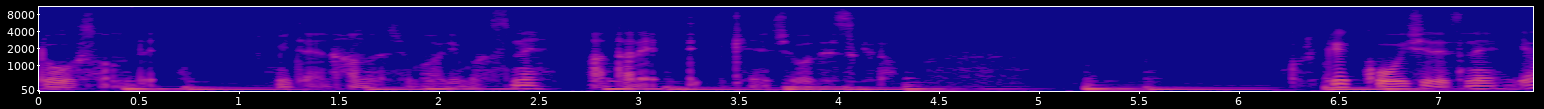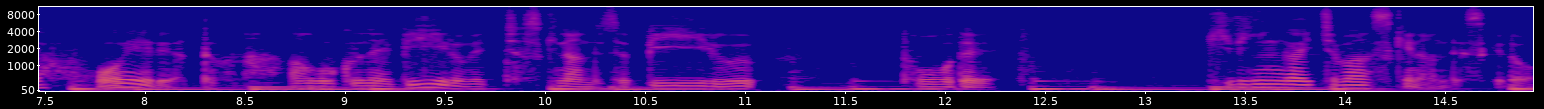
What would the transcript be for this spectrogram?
ローソンでみたいな話もありますね当たれっていう検証ですけどこれ結構美味しいですね。ヤッホーエールやったかな。あ、僕ね、ビールめっちゃ好きなんですよ。ビール糖で。キリンが一番好きなんですけど。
